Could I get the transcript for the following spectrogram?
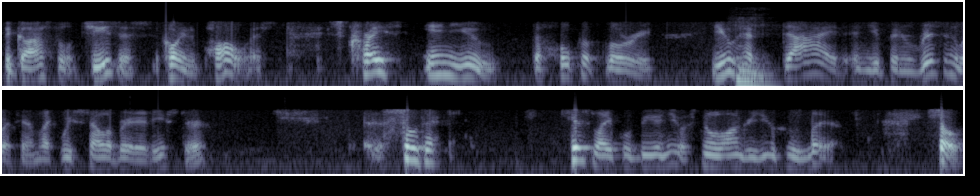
the gospel of Jesus, according to Paul, was it's Christ in you, the hope of glory. You have hmm. died and you've been risen with him, like we celebrated Easter, so that his life will be in you. It's no longer you who live. So,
